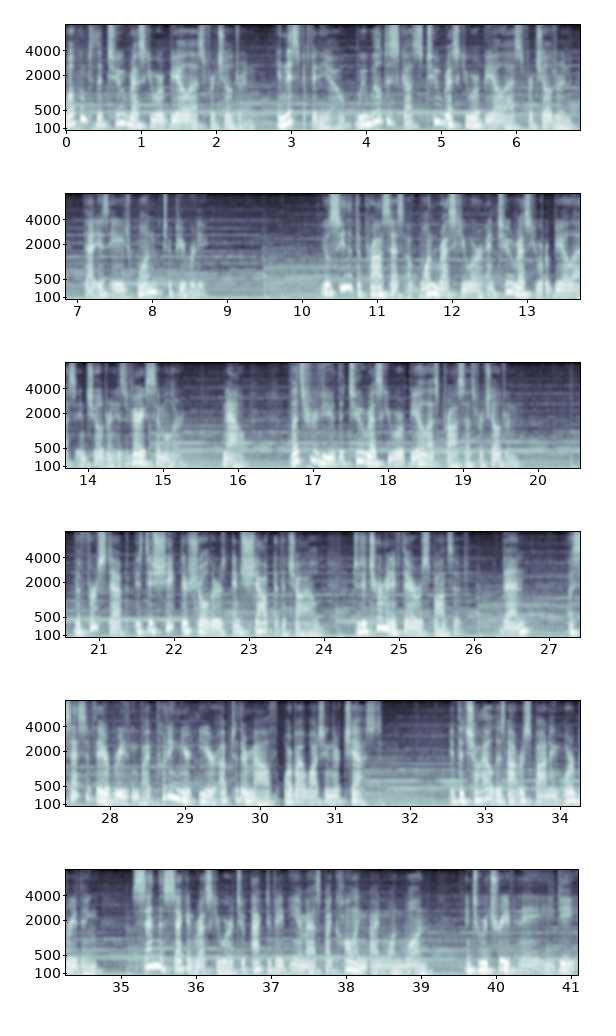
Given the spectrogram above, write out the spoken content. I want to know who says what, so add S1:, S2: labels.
S1: Welcome to the 2 Rescuer BLS for Children. In this video, we will discuss 2 Rescuer BLS for children that is age 1 to puberty. You'll see that the process of 1 Rescuer and 2 Rescuer BLS in children is very similar. Now, let's review the 2 Rescuer BLS process for children. The first step is to shake their shoulders and shout at the child to determine if they are responsive. Then, assess if they are breathing by putting your ear up to their mouth or by watching their chest. If the child is not responding or breathing, send the second rescuer to activate EMS by calling 911 and to retrieve an AED.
